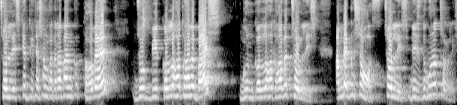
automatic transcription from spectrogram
চল্লিশকে দুইটা সংখ্যা দ্বারা বাং করতে হবে। যোগ বিয়োগ করলে হতে হবে বাইশ, গুণ করলে হতে হবে চল্লিশ। আমরা একদম সহজ, চল্লিশ, বিশ দুগুণ চল্লিশ।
